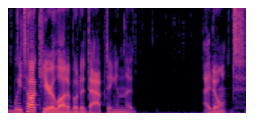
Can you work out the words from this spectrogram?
we talk here a lot about adapting, and that I don't.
